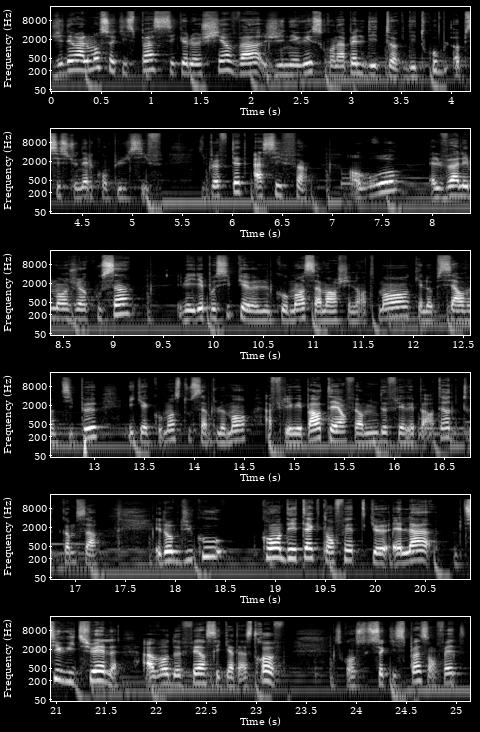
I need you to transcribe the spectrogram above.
Généralement, ce qui se passe, c'est que le chien va générer ce qu'on appelle des TOC, des troubles obsessionnels compulsifs, qui peuvent être assez fins. En gros, elle va aller manger un coussin, et eh bien, il est possible qu'elle commence à marcher lentement, qu'elle observe un petit peu, et qu'elle commence tout simplement à flairer par terre, faire mine de flairer par terre, des trucs comme ça. Et donc, du coup, quand on détecte en fait qu'elle a un petit rituel avant de faire ces catastrophes, ce, qui se passe en fait,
